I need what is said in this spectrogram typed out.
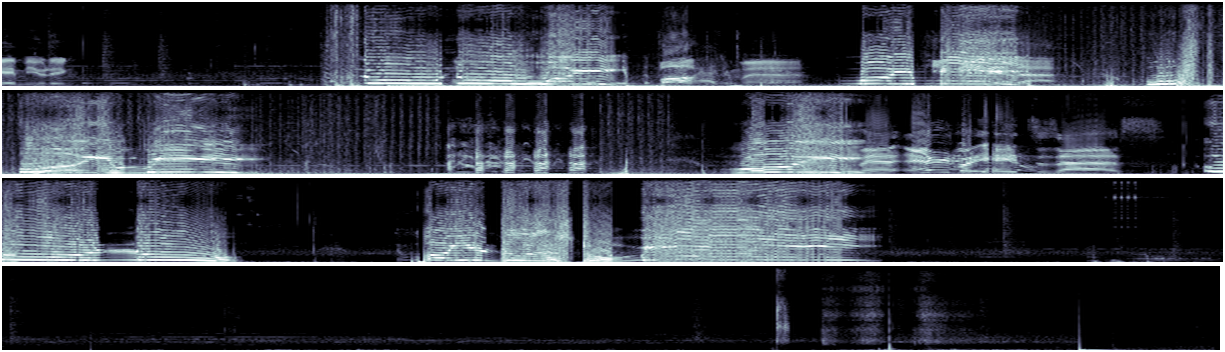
Okay, muting. No, no, why? Fuck, man. Why He needed me? that. Why me? Why? Man, everybody hates his ass. Oh no! Why you do this to me?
